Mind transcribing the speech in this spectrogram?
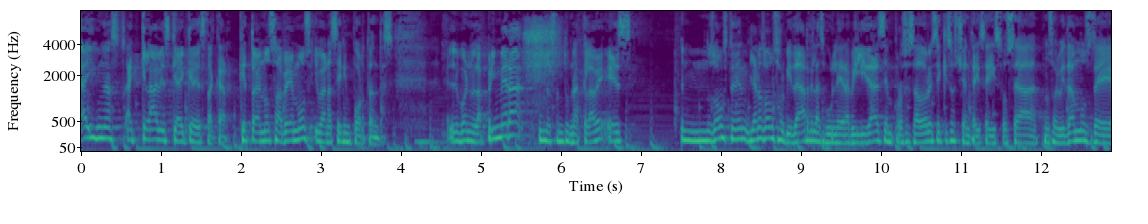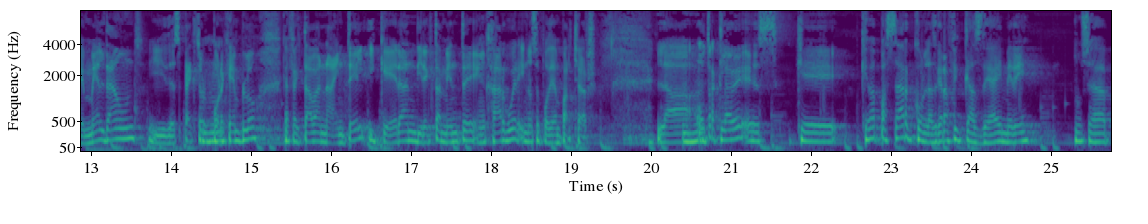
hay, unas hay claves que hay que destacar que todavía no sabemos y van a ser importantes. Bueno, la primera, no es tanto una clave, es nos vamos a tener, ya nos vamos a olvidar de las vulnerabilidades en procesadores x86. O sea, nos olvidamos de Meltdown y de Spectre, por ejemplo, que afectaban a Intel y que eran directamente en hardware y no se podían parchar. La otra clave es que qué va a pasar con las gráficas de AMD. O sea,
